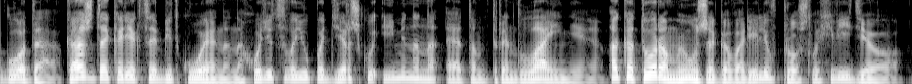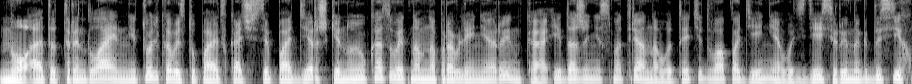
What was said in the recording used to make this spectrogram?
года. Каждая коррекция биткоина находит свою поддержку именно на этом трендлайне, о котором мы уже говорили в прошлом прошлых видео. Но этот трендлайн не только выступает в качестве поддержки, но и указывает нам направление рынка. И даже несмотря на вот эти два падения, вот здесь рынок до сих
